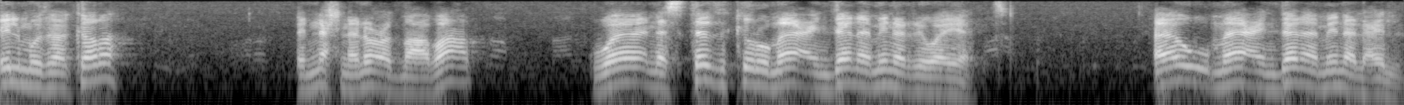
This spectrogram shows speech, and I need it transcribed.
المذاكرة إن إحنا نقعد مع بعض ونستذكر ما عندنا من الروايات أو ما عندنا من العلم.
